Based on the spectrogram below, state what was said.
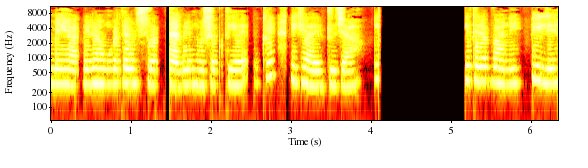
मैं यहाँ पे रहूँगा तो उस वक्त प्रॉब्लम हो सकती है ओके ठीक है आयु तू जा तेरा पानी पी ले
